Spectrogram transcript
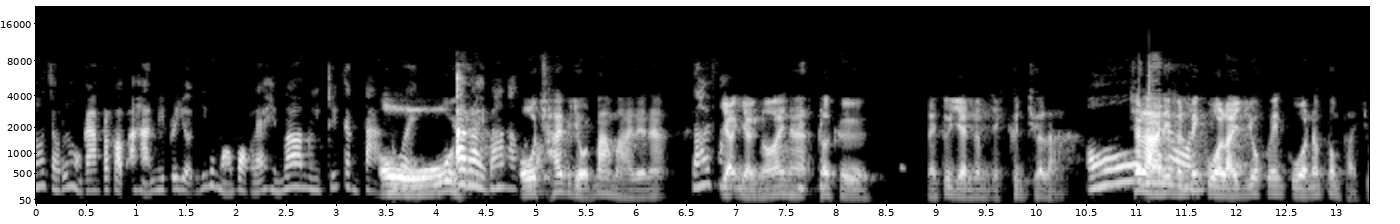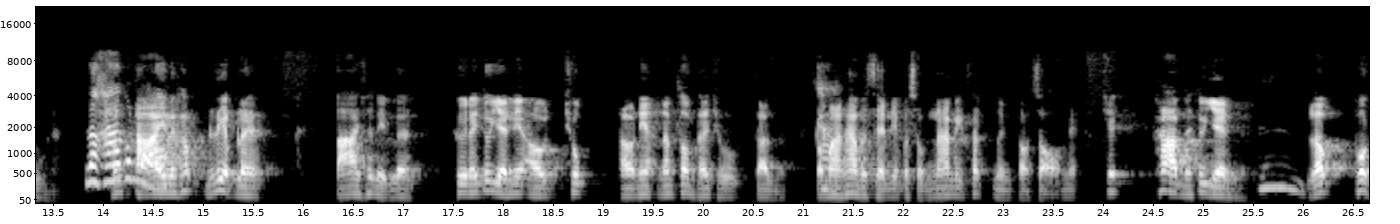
นอกจากเรื่องของการประกอบอาหารมีประโยชน์ที่คุณหมอบอกแล้วเห็นว่ามีทริคต่างโอ้ๆด้วยยอะไรบ้างคะคุณโอ้หมอใช้ประโยชน์มากมายเลยนะเล่าให้ฟังอย่างอย่างน้อยนะฮะก็คือในตู้เย็นมันจะขึ้นเชื้อราโอ้เชื้อรานี่แมันไม่กลัวอะไรยกเว้นกลัวน้ำส้มสายชูนะเหรอคะมันคุณหมอตายเลยครับเรียบเลย ตายสนิทเลย คือในตู้เย็นเนี่ยเอาชุบ เอาเนี่ยน้ำส้มสายชูกันประมาณ5%เนี่ยผสมน้ำอีกสักหนึ่งต่อสองเนี่ยเช็คคราบในตู้เย็นอืมแล้วพวก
